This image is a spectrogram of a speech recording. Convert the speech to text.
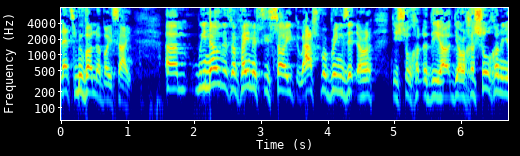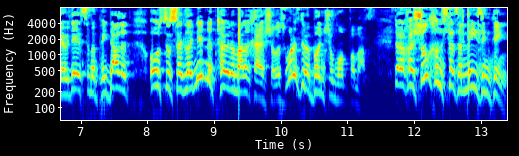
Let's move on, Rabbi Sai. Um, we know there's a famous site, Rashba brings it, the, Shulchan, the, uh, the Aruch HaShulchan and Yeridei Peidalit also said, like, Nidna Torah Malach us. What does the Rabban want from us? The Aruch HaShulchan says amazing thing.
